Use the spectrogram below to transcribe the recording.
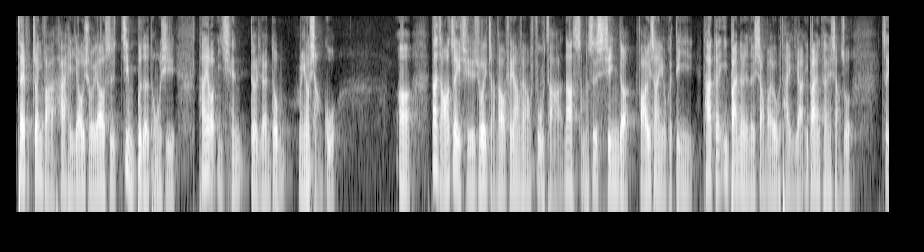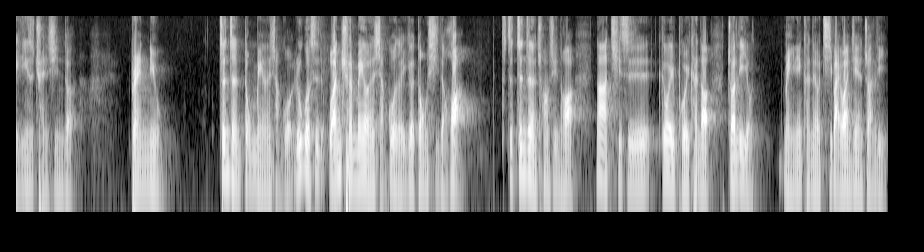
在专利法，它还要求要是进步的东西，它要以前的人都没有想过。呃，那讲到这里，其实就会讲到非常非常复杂。那什么是新的？法律上有个定义，它跟一般的人的想法又不太一样。一般人可能想说，这一定是全新的，brand new，真正都没有人想过。如果是完全没有人想过的一个东西的话，这真正的创新的话，那其实各位不会看到专利有每年可能有几百万件的专利，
